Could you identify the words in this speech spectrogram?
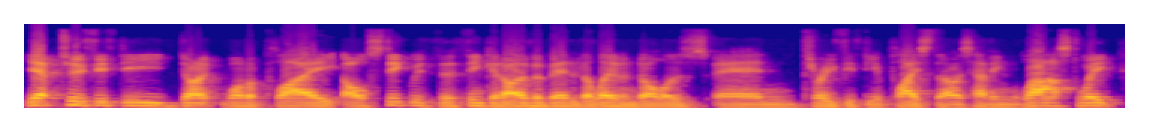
yep, 250 don't want to play. I'll stick with the think it over bet at $11 and 350 a place that I was having last week.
